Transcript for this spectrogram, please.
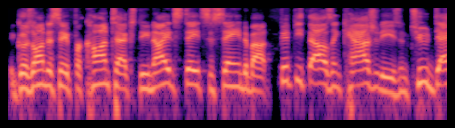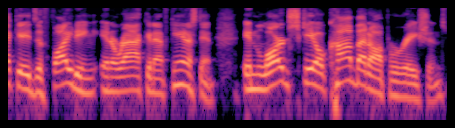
It goes on to say, for context, the United States sustained about 50,000 casualties in two decades of fighting in Iraq and Afghanistan. In large scale combat operations,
